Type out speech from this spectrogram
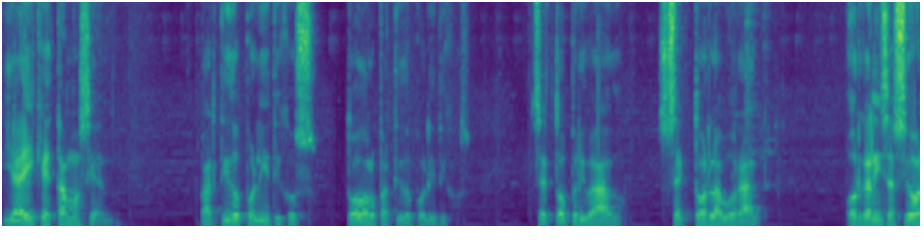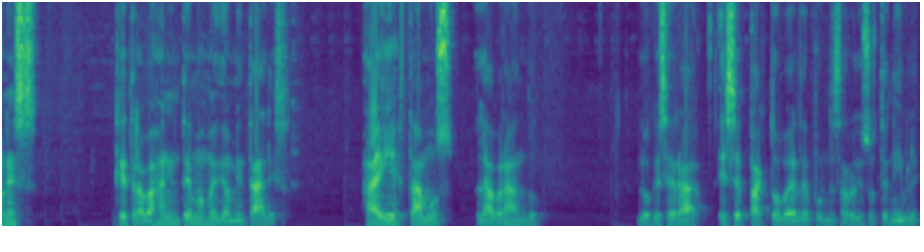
¿Y ahí qué estamos haciendo? Partidos políticos, todos los partidos políticos, sector privado, sector laboral, organizaciones que trabajan en temas medioambientales. Ahí estamos labrando lo que será ese pacto verde por un desarrollo sostenible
